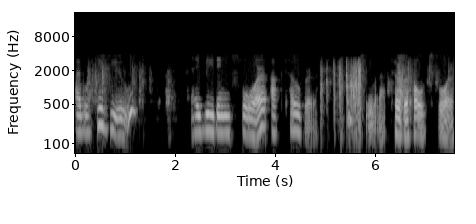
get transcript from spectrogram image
I will give you a reading for October. Let's see what October holds for.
